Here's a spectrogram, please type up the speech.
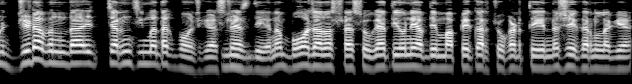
ਹੁਣ ਜਿਹੜਾ ਬੰਦਾ ਚਰਨ ਸੀਮਾ ਤੱਕ ਪਹੁੰਚ ਗਿਆ ਹੂੰ। ਦੇ ਹੈ ਨਾ ਬਹੁਤ ਜ਼ਿਆਦਾ ਸਟ੍ਰੈਸ ਹੋ ਗਿਆ ਤੇ ਉਹਨੇ ਆਪਦੇ ਮਾਪੇ ਘਰ ਚੋਂ ਕੱਢਤੇ ਨਸ਼ੇ ਕਰਨ ਲੱਗਿਆ।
